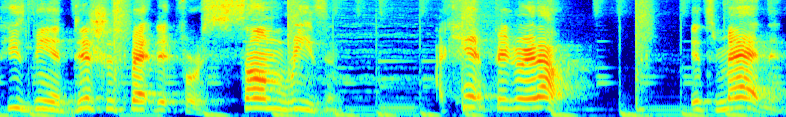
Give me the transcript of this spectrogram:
He's being disrespected for some reason. I can't figure it out. It's maddening.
